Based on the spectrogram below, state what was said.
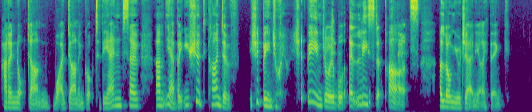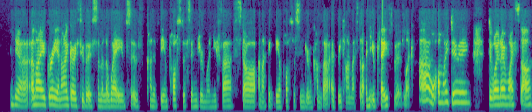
had I not done what I'd done and got to the end. So, um, yeah, but you should kind of it should be enjoyable. should be enjoyable at least at parts along your journey. I think. Yeah, and I agree. And I go through those similar waves of kind of the imposter syndrome when you first start. And I think the imposter syndrome comes out every time I start a new placement. Like, ah, what am I doing? Do I know my stuff?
